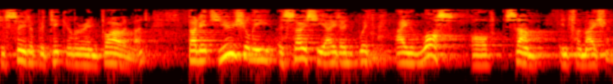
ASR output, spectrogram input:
to suit a particular environment but it's usually associated with a loss of some information.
